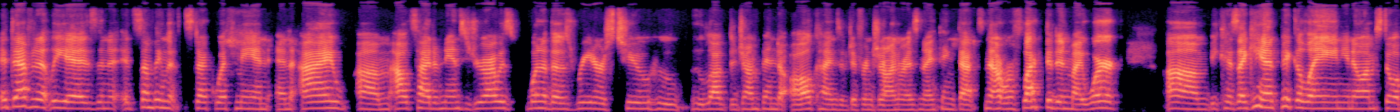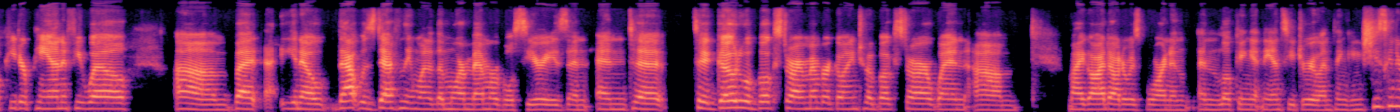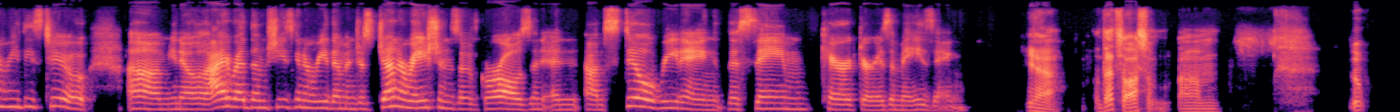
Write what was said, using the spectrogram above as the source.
it definitely is and it's something that stuck with me and and i um, outside of nancy drew i was one of those readers too who who loved to jump into all kinds of different genres and i think that's now reflected in my work um, because i can't pick a lane you know i'm still a peter pan if you will um, but uh, you know that was definitely one of the more memorable series and and to to go to a bookstore i remember going to a bookstore when um, my goddaughter was born and, and looking at Nancy Drew and thinking she's going to read these too. Um, you know, I read them, she's going to read them, and just generations of girls and, and um, still reading the same character is amazing. Yeah, that's awesome. Um,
